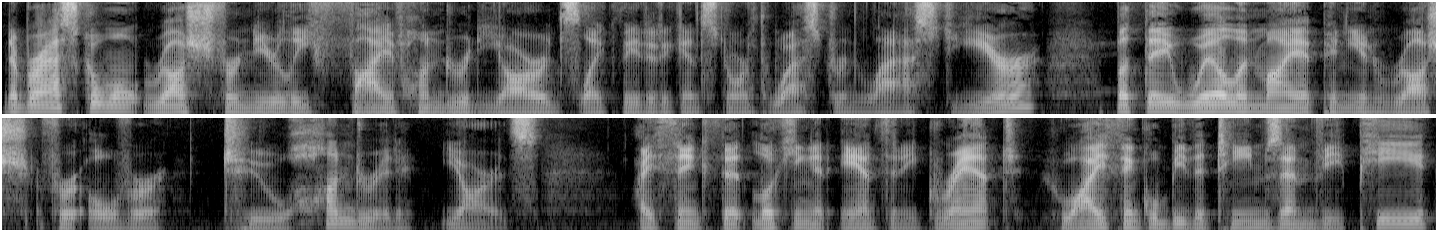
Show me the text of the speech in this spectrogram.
Nebraska won't rush for nearly 500 yards like they did against Northwestern last year, but they will, in my opinion, rush for over 200 yards. I think that looking at Anthony Grant, who I think will be the team's MVP,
